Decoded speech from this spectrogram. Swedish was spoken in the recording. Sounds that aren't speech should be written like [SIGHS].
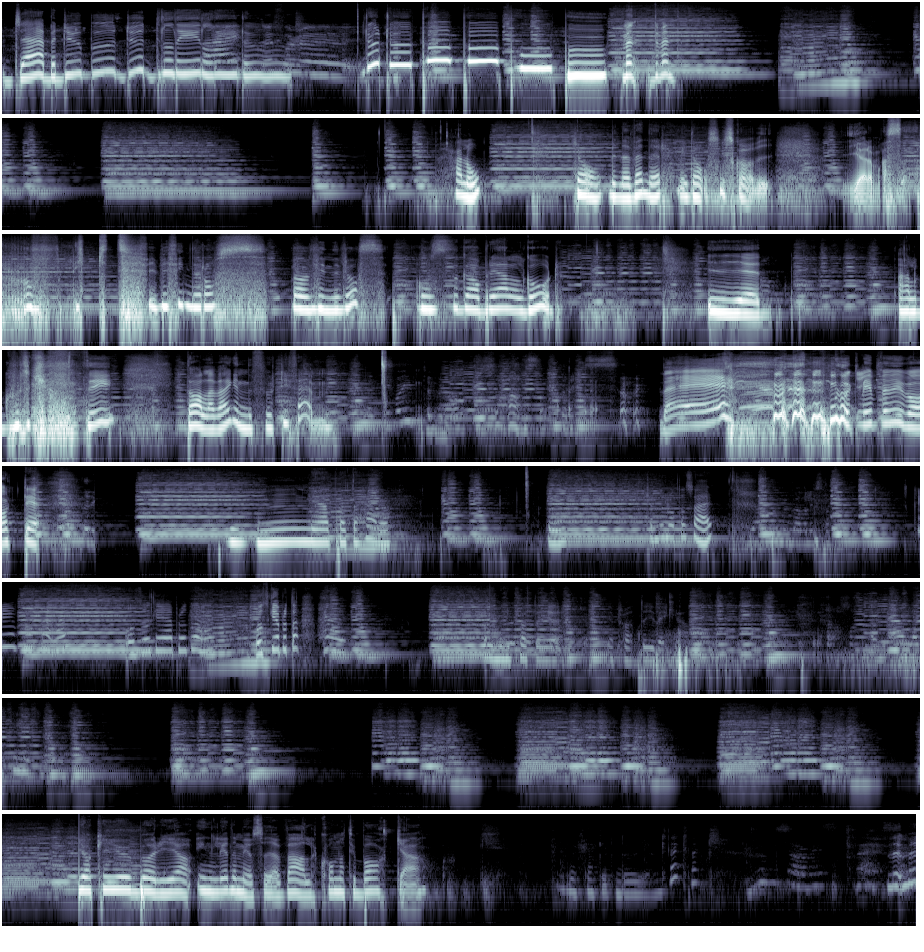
Dabba-doo-boo-doo-dilly-doo. Men du vänta. Hallå? Ja, mina vänner. Idag så ska vi göra massa roligt. Vi befinner oss... Var befinner vi oss? Hos Gabriel Algård. I eh, Algård County. Dalavägen 45. Nej, men då klipper vi bort det. Mm, men jag pratar här då. Kan det låta så här? Ska jag prata här? Och så ska jag prata här. Och så ska jag prata här. Oj, men nu pratar jag. Jag pratar ju verkligen. Jag kan ju börja inleda med att säga välkomna tillbaka. Knack, knack. Nej men.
